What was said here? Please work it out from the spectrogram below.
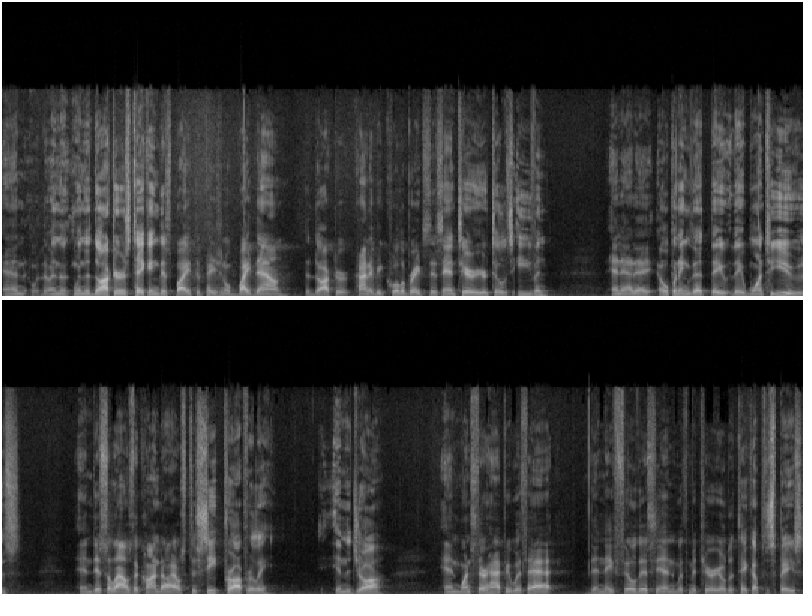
And when the, when the doctor is taking this bite, the patient will bite down. The doctor kind of equilibrates this anterior till it's even and at a opening that they, they want to use. And this allows the condyles to seat properly in the jaw. And once they're happy with that, then they fill this in with material to take up the space.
